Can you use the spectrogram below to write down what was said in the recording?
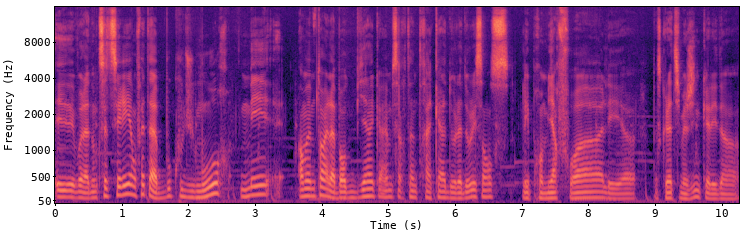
et voilà, donc cette série, en fait, a beaucoup d'humour, mais en même temps, elle aborde bien quand même certains tracas de l'adolescence, les premières fois, les. euh, parce que là, t'imagines qu'elle est d'un.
